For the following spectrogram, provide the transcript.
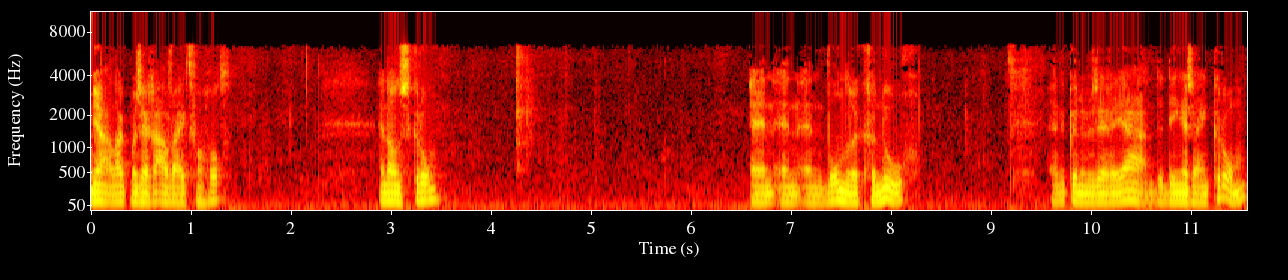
ja, laat ik maar zeggen, afwijkt van God. En dan is het krom. En, en, en wonderlijk genoeg. En dan kunnen we zeggen, ja, de dingen zijn krom.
